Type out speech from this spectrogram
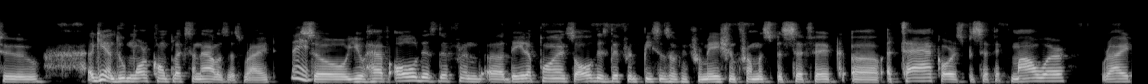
to, again, do more complex analysis, right? right. So you have all these different uh, data points, all these different pieces of information from a specific uh, attack or a specific malware, right?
